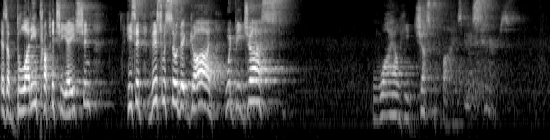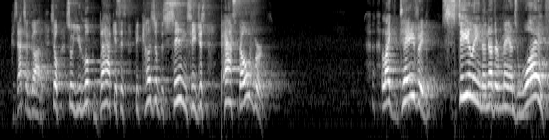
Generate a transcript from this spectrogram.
as a bloody propitiation he said this was so that God would be just while he justifies sinners. Because that's a God. So, so you look back, it says, because of the sins he just passed over. Like David stealing another man's wife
